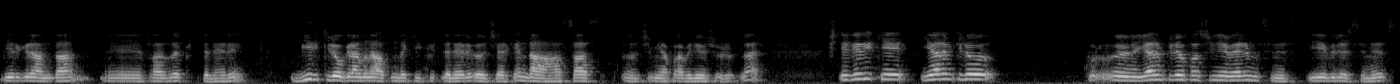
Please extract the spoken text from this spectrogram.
1 gramdan e, fazla kütleleri 1 kilogramın altındaki kütleleri ölçerken daha hassas ölçüm yapabiliyor çocuklar. İşte dedi ki yarım kilo yarım kilo fasulye verir misiniz diyebilirsiniz.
